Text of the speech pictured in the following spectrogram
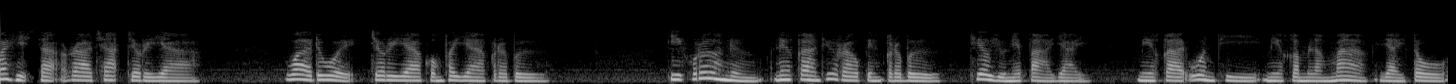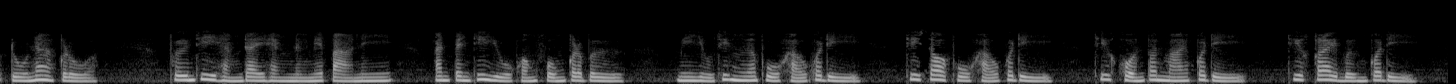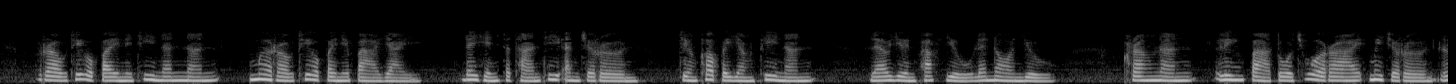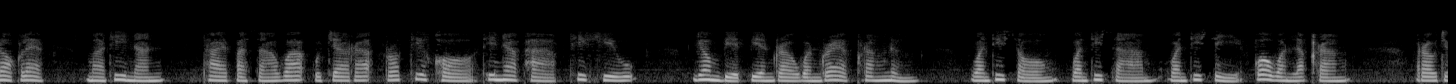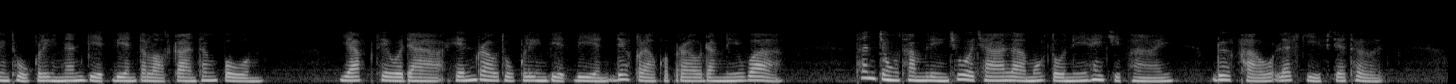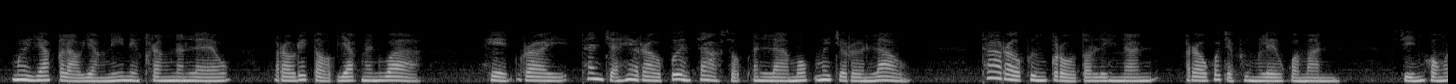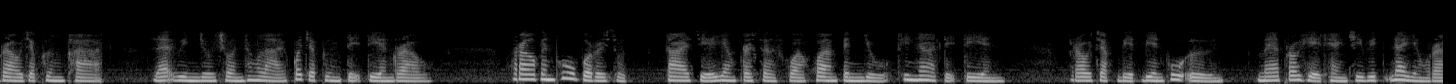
มหิสราชจริยา ว่าด้วยจริยาของพญากระบือ อีกเรื่องหนึ่งในการที่เราเป็นกระบือ เที่ยวอยู่ในป่าใหญ่ มีกายอ้วนพี มีกำลังมาก ใหญ่โต ดูน่ากลัว พื้นที่แห่งใดแห่งหนึ่งในป่านี้ อันเป็นที่อยู่ของฝูงกระบือ มีอยู่ที่เงื้อภูเขาก็ดี ที่ซอกภูเขาก็ดี ที่โคนต้นไม้ก็ดี ที่ใกล้บึงก็ดี เราเที่ยวไปในที่นั้นๆ เมื่อเราเที่ยวไปในป่าใหญ่ ได้เห็นสถานที่อันเจริญ จึงเข้าไปยังที่นั้น แล้วยืนพักอยู่และนอนอยู่ ครั้งนั้น ลิงป่าตัวชั่วร้ายไม่เจริญ ลอกแรกมาที่นั้น ทายปัสสาวะอุจจาระรถที่คอที่หน้าผาก ที่คิ้ว ย่อมเบียดเบียนเราวันแรกครั้งหนึ่ง วันที่สอง วันที่สาม วันที่สี่ก็วันละครั้ง เราจึงถูกลิงนั้นเบียดเบียนตลอดการทั้งปวง ยักษ์เทวดาเห็นเราถูกลิงเบียดเบียนได้กล่าวกับเราดังนี้ว่า ท่านจงทำลิงชั่วช้าลามกตัวนี้ให้ฉิบหาย ด้วยเขาและกีบเสียเถิด เมื่อยักษ์กล่าวอย่างนี้ในครั้งนั้นแล้ว เราได้ตอบยักษ์นั้นว่า เหตุไรท่านจะให้เราเปื้อนซากศพอันลามกไม่เจริญเล่า ถ้าเราพึงโกรธต่อลิงนั้น เราก็จะพึงเลวกว่ามัน ศีลของเราจะพึงขาด และวินยูชนทั้งหลายก็จะพึงติเตียนเรา เราเป็นผู้บริสุทธิ์ ตายเสียยังประเสริฐกว่าความเป็นอยู่ที่น่าติเตียน เราจักเบียดเบียนผู้อื่น แม้เพราะเหตุแห่งชีวิตได้อย่างไร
